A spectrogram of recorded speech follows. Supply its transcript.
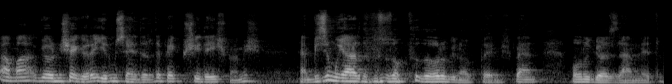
Ama görünüşe göre 20 senedir de pek bir şey değişmemiş. Yani bizim uyardığımız nokta doğru bir noktaymış. Ben onu gözlemledim.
